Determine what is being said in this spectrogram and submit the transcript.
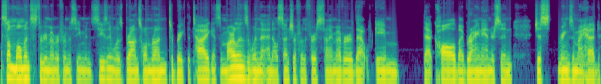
some moments to remember from the season season was Braun's home run to break the tie against the Marlins and win the NL Central for the first time ever. That game, that call by Brian Anderson, just rings in my head,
